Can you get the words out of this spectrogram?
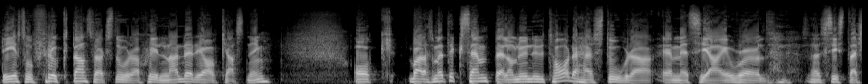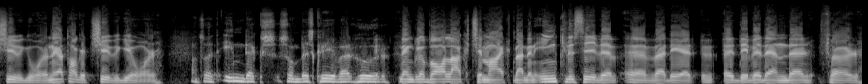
Det är så fruktansvärt stora skillnader i avkastning. Och bara som ett exempel, om du nu tar det här stora MSCI World, de sista 20 åren, det har tagit 20 år. Alltså ett index som beskriver hur... Den globala aktiemarknaden inklusive eh, värder, eh, dividender för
